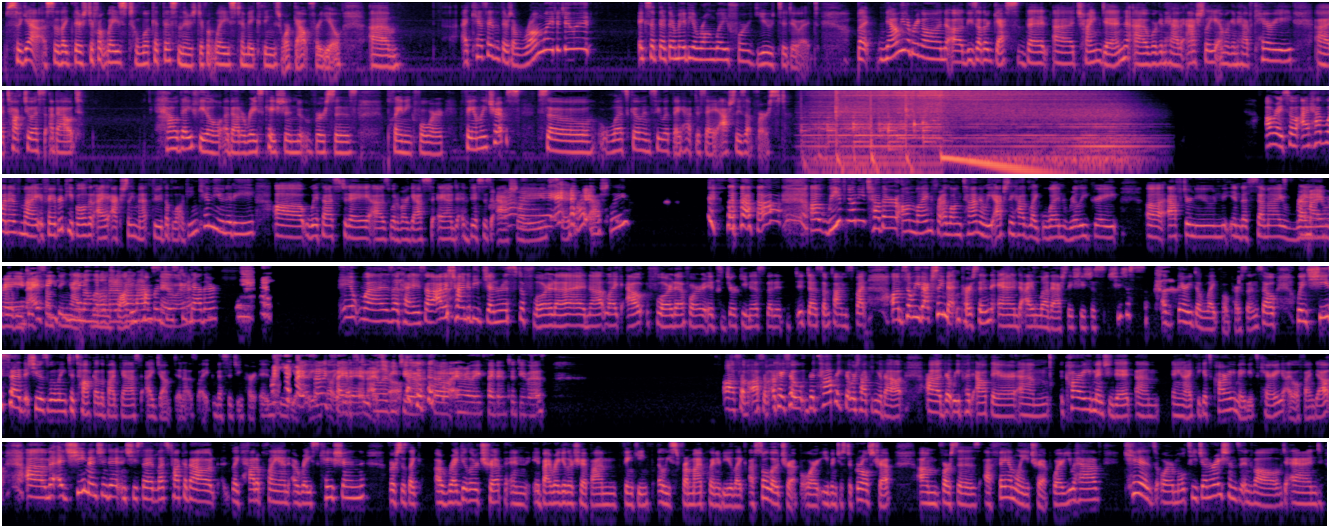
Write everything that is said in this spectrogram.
so yeah so like there's different ways to look at this and there's different ways to make things work out for you um, i can't say that there's a wrong way to do it except that there may be a wrong way for you to do it but now I'm going to bring on uh, these other guests that uh, chimed in. Uh, we're going to have Ashley and we're going to have Carrie uh, talk to us about how they feel about a racecation versus planning for family trips. So let's go and see what they have to say. Ashley's up first. All right, so I have one of my favorite people that I actually met through the blogging community uh, with us today as one of our guests, and this is Ashley. Hi. Say hi, Ashley. uh, we've known each other online for a long time, and we actually had like one really great uh, afternoon in the semi rain we did I something at one of those blogging conferences together. It was okay. So I was trying to be generous to Florida and not like out Florida for its jerkiness that it, it does sometimes. But um, so we've actually met in person, and I love Ashley. She's just she's just a very delightful person. So when she said that she was willing to talk on the podcast, I jumped and I was like messaging her immediately. I'm so excited. I love you too. So I'm really excited to do this. Awesome, awesome. Okay, so the topic that we're talking about uh, that we put out there, um, Kari mentioned it, um, and I think it's Kari, maybe it's Carrie. I will find out. Um, and she mentioned it, and she said, "Let's talk about like how to plan a racecation versus like a regular trip." And by regular trip, I'm thinking, at least from my point of view, like a solo trip or even just a girls' trip um, versus a family trip where you have kids or multi generations involved and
